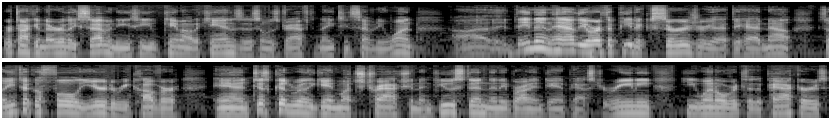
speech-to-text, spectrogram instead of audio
we're talking the early 70s. He came out of Kansas and was drafted in 1971. Uh, they didn't have the orthopedic surgery that they had now, so he took a full year to recover and just couldn't really gain much traction in Houston. Then they brought in Dan Pastorini. He went over to the Packers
